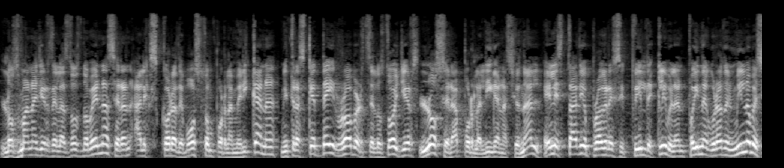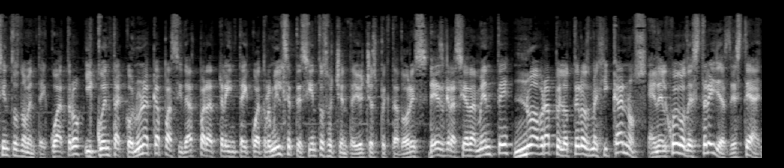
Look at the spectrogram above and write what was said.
Los managers de las dos novenas serán Alex Cora de Boston por la americana mientras que Dave Roberts de los Dodgers lo será por la Liga Nacional. El estadio Progressive Field de Cleveland fue inaugurado en 1994 y cuenta con una capacidad para 34.788 espectadores. Desgraciadamente, no habrá peloteros mexicanos en el juego de estrellas de este año.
